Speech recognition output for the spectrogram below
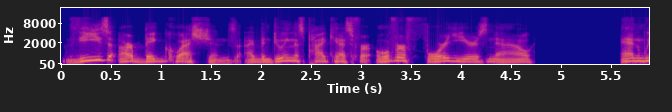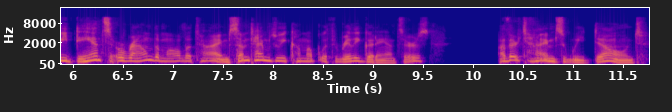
These are big questions. I've been doing this podcast for over four years now, and we dance around them all the time. Sometimes we come up with really good answers, other times we don't.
